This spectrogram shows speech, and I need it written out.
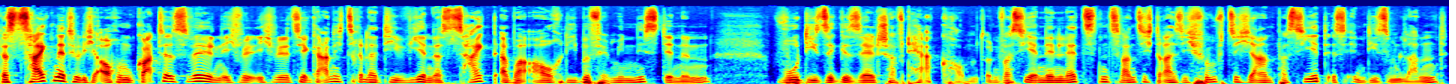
Das zeigt natürlich auch um Gottes Willen, ich will, ich will jetzt hier gar nichts relativieren, das zeigt aber auch, liebe Feministinnen, wo diese Gesellschaft herkommt und was hier in den letzten 20, 30, 50 Jahren passiert ist in diesem Land,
